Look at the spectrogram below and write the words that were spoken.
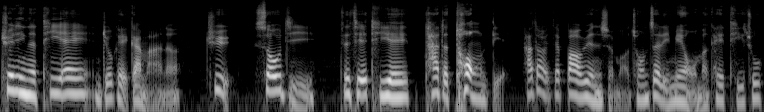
确定的 TA，你就可以干嘛呢？去收集这些 TA 他的痛点，他到底在抱怨什么？从这里面我们可以提出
